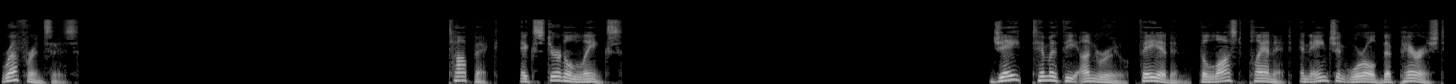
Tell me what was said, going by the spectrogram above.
References External links J. Timothy Unruh, Phaethon, The Lost Planet, An Ancient World That Perished,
